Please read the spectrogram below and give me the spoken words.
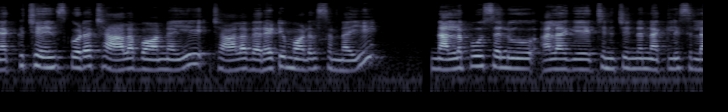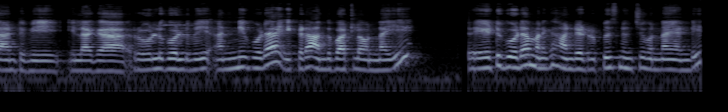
నెక్ చైన్స్ కూడా చాలా బాగున్నాయి. చాలా వెరైటీ మోడల్స్ ఉన్నాయి. నల్లపూసలు అలాగే చిన్న చిన్న నక్లిస్ లాంటివి ఇలాగా రోల్డ్ గోల్డ్వి అన్నీ కూడా ఇక్కడ అందుబాటులో ఉన్నాయి. రేటు కూడా మనకి హండ్రెడ్ రూపీస్ నుంచి ఉన్నాయండి.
